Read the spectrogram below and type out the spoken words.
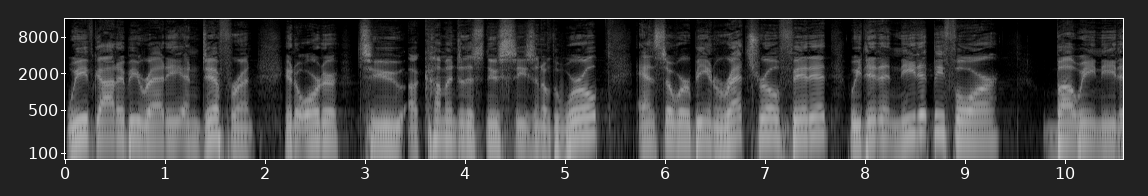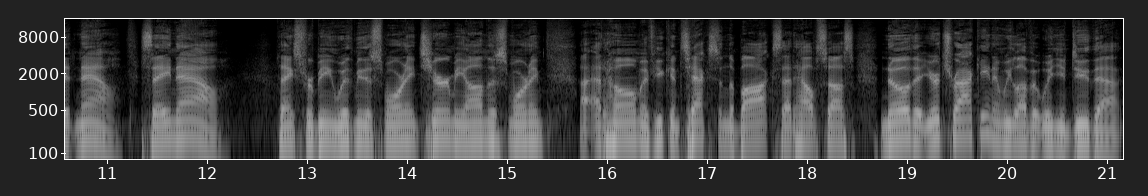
We've got to be ready and different in order to uh, come into this new season of the world. And so we're being retrofitted. We didn't need it before, but we need it now. Say now. Thanks for being with me this morning. Cheer me on this morning uh, at home. If you can text in the box, that helps us know that you're tracking, and we love it when you do that.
